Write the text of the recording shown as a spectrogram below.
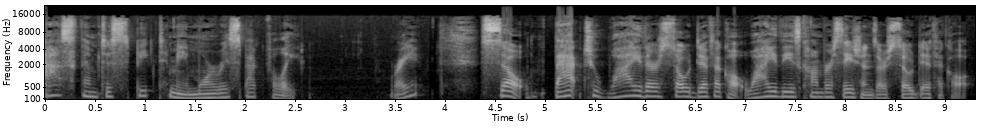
ask them to speak to me more respectfully. Right? So, back to why they're so difficult, why these conversations are so difficult.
